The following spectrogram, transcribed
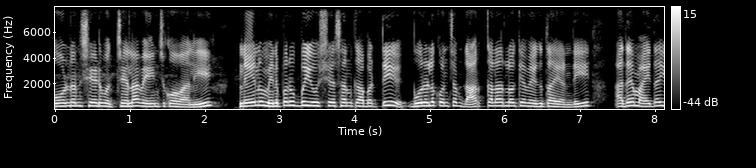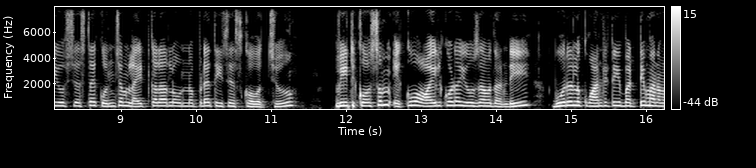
గోల్డెన్ షేడ్ వచ్చేలా వేయించుకోవాలి. నేను మినపరుబ్బు యూజ్ చేశాను కాబట్టి బూరెలు కొంచెం డార్క్ కలర్లోకే వేగుతాయండి. అదే మైదా యూస్ చేస్తే కొంచెం లైట్ కలర్లో ఉన్నప్పుడే తీసేసుకోవచ్చు. వీటి కోసం ఎక్కువ ఆయిల్ కూడా యూజ్ అవ్వదండి. బూరెల క్వాంటిటీ బట్టి మనం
